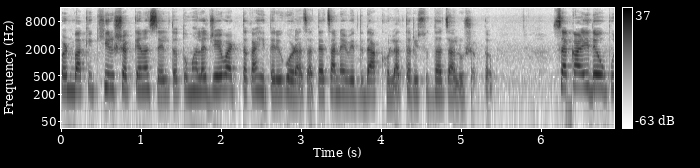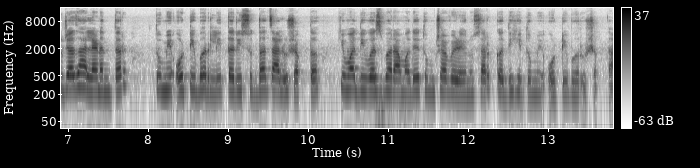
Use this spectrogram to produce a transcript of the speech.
पण बाकी खीर शक्य नसेल तर तुम्हाला जे वाटतं काहीतरी गोडाचा त्याचा नैवेद्य दाखवला तरीसुद्धा चालू शकतं. सकाळी देवपूजा झाल्यानंतर तुम्ही ओटी भरली तरीसुद्धा चालू शकतं किंवा दिवसभरामध्ये तुमच्या वेळेनुसार कधीही तुम्ही ओटी भरू शकता.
